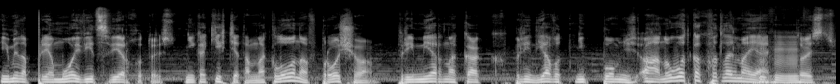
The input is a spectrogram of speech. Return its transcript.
именно прямой вид сверху, то есть никаких тебе там наклонов, прочего, примерно как, блин, я вот не помню. А, ну вот как Hotline Miami. То есть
